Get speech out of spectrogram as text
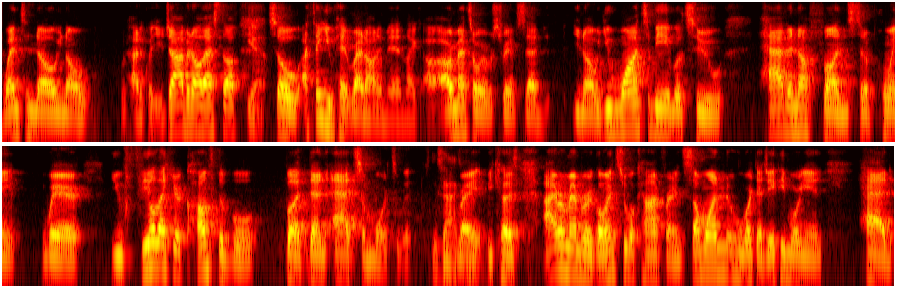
when to know, you know, how to quit your job and all that stuff. yeah, So I think you hit right on it, man. Like our our mentor straight up said, you know, you want to be able to have enough funds to the point where you feel like you're comfortable, but then add some more to it, exactly. right? Because I remember going to a conference, someone who worked at JP Morgan had,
